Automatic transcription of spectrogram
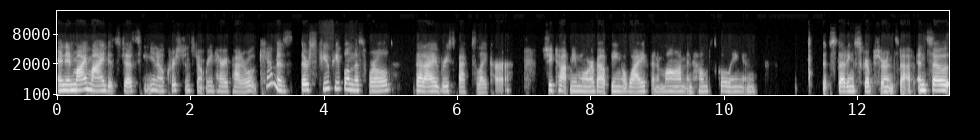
And in my mind, it's just, you know, Christians don't read Harry Potter. Well, Kim is, there's few people in this world that I respect like her. She taught me more about being a wife and a mom and homeschooling and studying scripture and stuff. And so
